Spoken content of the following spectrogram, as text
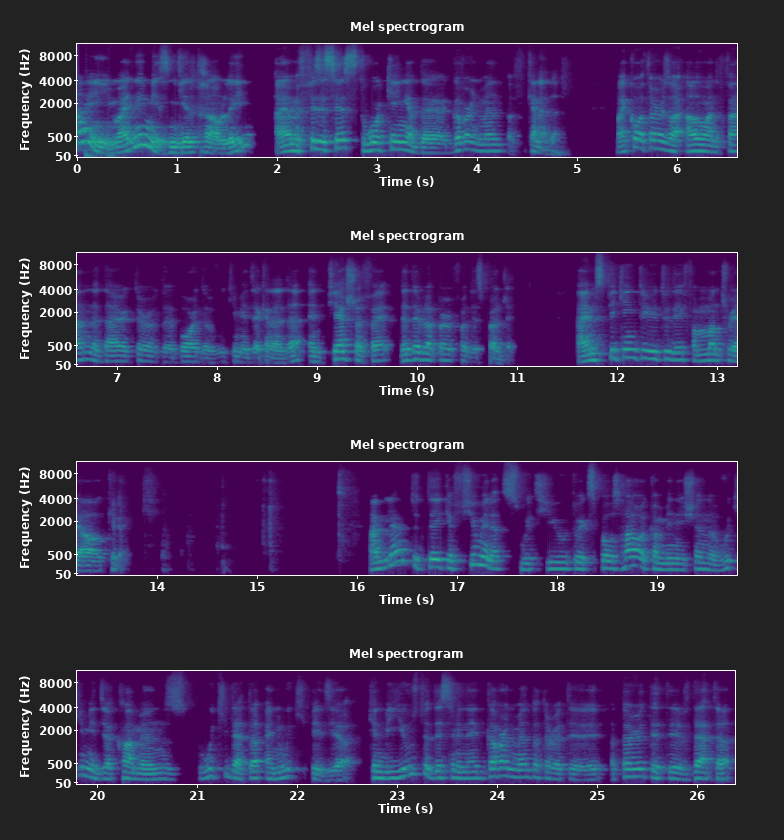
Hi, my name is Miguel Tremblay. I am a physicist working at the Government of Canada. My co-authors are Alwan Fan, the director of the board of Wikimedia Canada, and Pierre Choffet, the developer for this project. I am speaking to you today from Montreal, Quebec. I'm glad to take a few minutes with you to expose how a combination of Wikimedia Commons, Wikidata, and Wikipedia can be used to disseminate government authoritative, authoritative data,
